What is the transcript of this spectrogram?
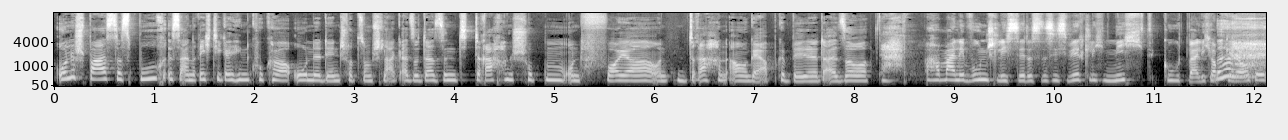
ohne Spaß, das Buch ist ein richtiger Hingucker ohne den Schutzumschlag. Also da sind Drachenschuppen und Feuer und ein Drachenauge abgebildet. Also ja, oh, meine Wunschliste, das, das ist wirklich nicht gut, weil ich habe gerade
